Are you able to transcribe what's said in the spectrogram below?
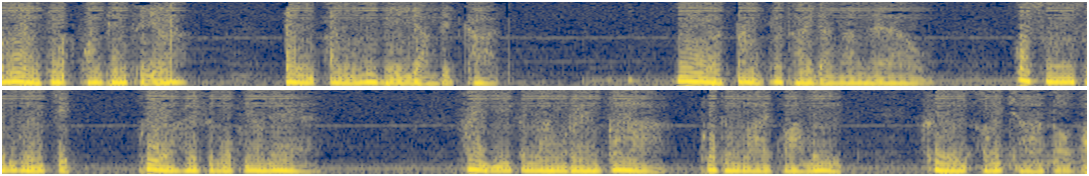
เรื่องจิตความเพียรเสีย เป็นอันไม่ดีอย่างเด็ดขาด เมื่อตั้งพระทัยดังนั้นแล้ว ก็ทรงสมดวมจิตเพื่อให้สงบแน่วแน่ ให้มีกำลังแรงกล้าเพื่อทำลายความมืด คืออวิชชาต่อไป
